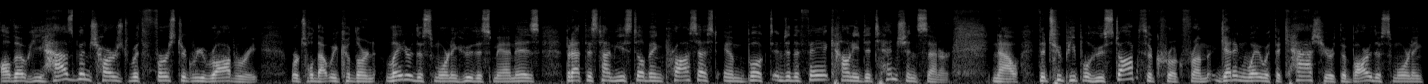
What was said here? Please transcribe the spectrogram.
although he has been charged with first degree robbery. We're told that we could learn later this morning who this man is, but at this time he's still being processed and booked into the Fayette County Detention Center. Now, the two people who stopped the crook from getting away with the cash here at the bar this morning,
